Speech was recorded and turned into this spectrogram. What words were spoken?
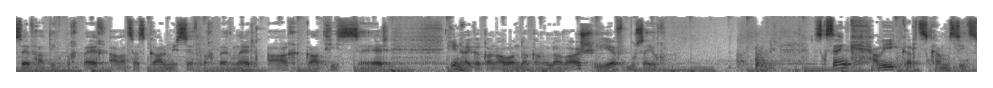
սև հատիկ պղպեղ, աղացած կարմիր սև պղպեղներ, աղ, կաթի սեր, հին հայկական ավանդական լավաշ եւ բուսայուղ։ Սկսենք հավի կրծքամսից։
